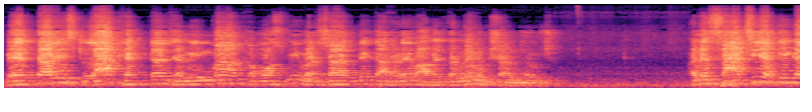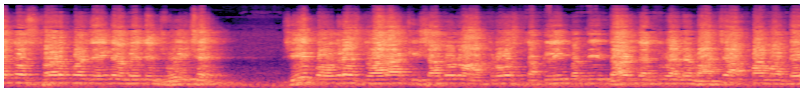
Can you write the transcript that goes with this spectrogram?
બેતાલીસ લાખ હેક્ટર જમીનમાં કમોસમી વરસાદને કારણે વાવેતરને નુકસાન થયું છે. અને સાચી હકીકતો સ્થળ પર જઈને અમે જે જોઈ છે, જે કોંગ્રેસ દ્વારા કિસાનોનો આક્રોશ તકલીફ હતી દર્દ હતું એને વાચા આપવા માટે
